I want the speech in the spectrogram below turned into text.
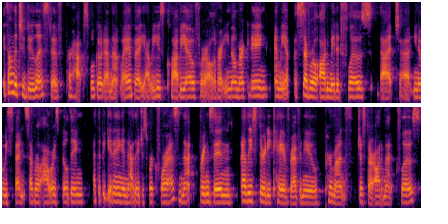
it's on the to-do list of perhaps we'll go down that way but yeah we use Klaviyo for all of our email marketing and we have several automated flows that uh, you know we spent several hours building at the beginning and now they just work for us and that brings in at least 30k of revenue per month just our automatic flows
